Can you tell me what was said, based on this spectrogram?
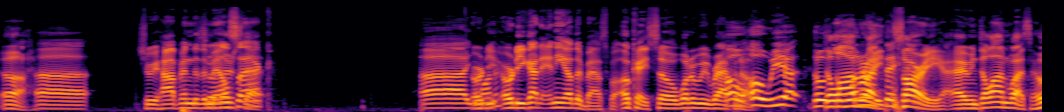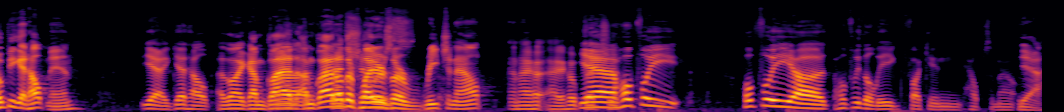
Ugh. Uh, should we hop into the so mail sack? Uh, Or do, you, or do you got any other basketball? Okay, so what are we wrapping oh, up? oh, we uh, the, the Delon one Wright. thing- Sorry, I mean Delon West. I hope you get help, man. Yeah, get help. I'm like, I'm glad. Uh, I'm glad other players are reaching out, and I, I hope. Yeah, hopefully, hopefully, uh, hopefully the league fucking helps him out. Yeah.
